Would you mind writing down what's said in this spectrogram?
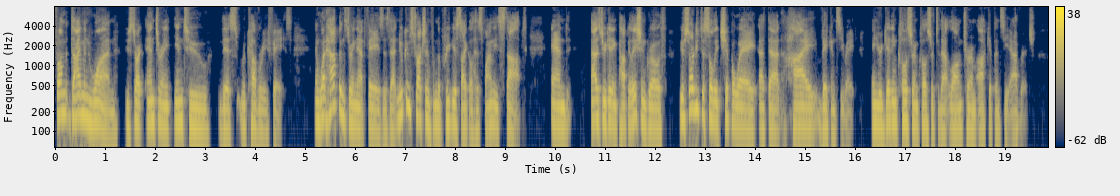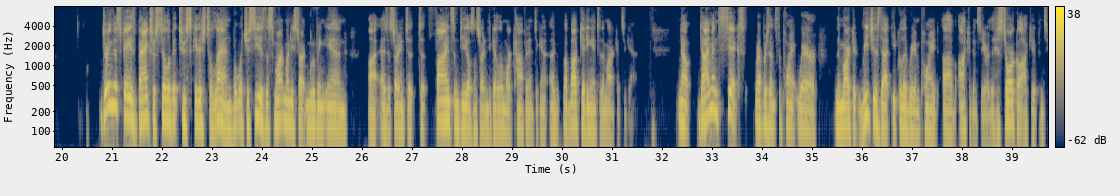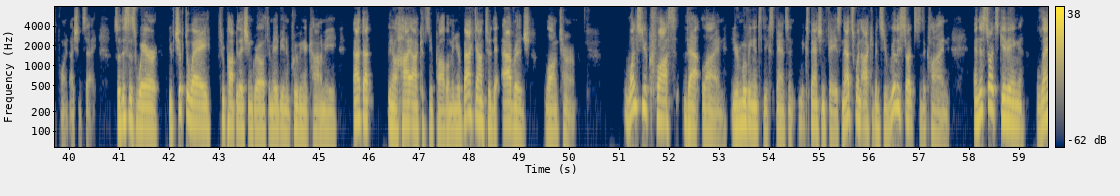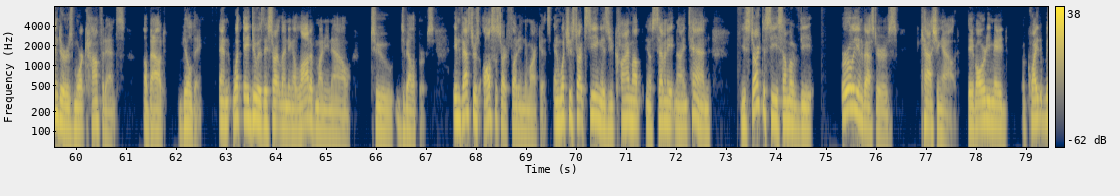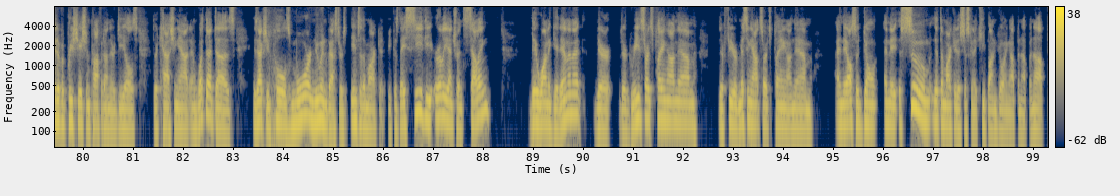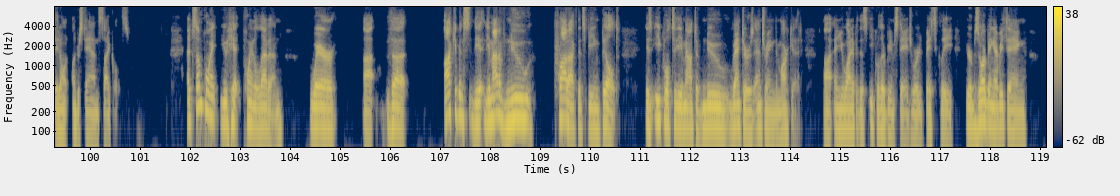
From Diamond One, you start entering into this recovery phase. And what happens during that phase is that new construction from the previous cycle has finally stopped and as you're getting population growth, you're starting to slowly chip away at that high vacancy rate. And you're getting closer and closer to that long term occupancy average. During this phase, banks are still a bit too skittish to lend, but what you see is the smart money start moving in uh, as it's starting to, to find some deals and starting to get a little more confident again uh, about getting into the markets again. Now, Diamond 6 represents the point where the market reaches that equilibrium point of occupancy or the historical occupancy point, I should say. So this is where you've chipped away through population growth and maybe an improving economy at that you know high occupancy problem and you're back down to the average long term. Once you cross that line, you're moving into the expansion expansion phase and that's when occupancy really starts to decline and this starts giving lenders more confidence about building and what they do is they start lending a lot of money now to developers. Investors also start flooding the markets. And what you start seeing is you climb up, you know, seven, eight, nine, 10, you start to see some of the early investors cashing out. They've already made quite a bit of appreciation profit on their deals. They're cashing out. And what that does is actually pulls more new investors into the market because they see the early entrants selling. They want to get in on it. Their, their greed starts playing on them their fear of missing out starts playing on them and they also don't and they assume that the market is just going to keep on going up and up and up. They don't understand cycles. At some point you hit point 11 where uh, the occupancy the, the amount of new product that's being built is equal to the amount of new renters entering the market uh, and you wind up at this equilibrium stage where basically you're absorbing everything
